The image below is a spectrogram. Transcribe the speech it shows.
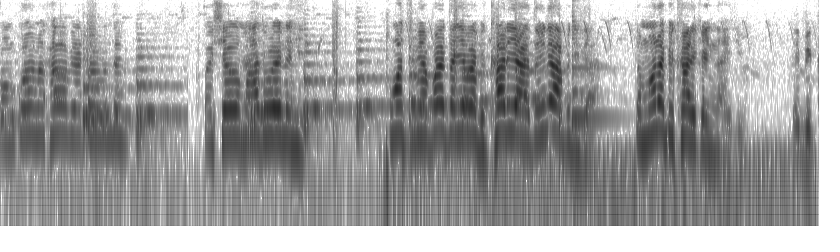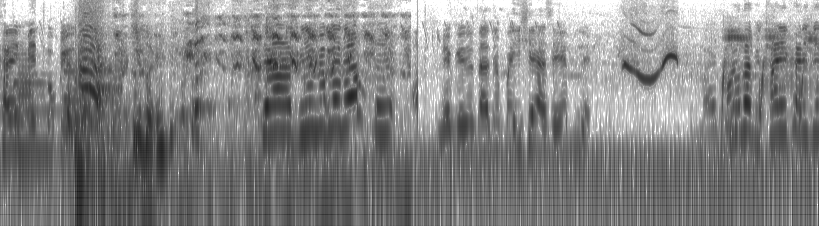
કંકોળા નખાવા પેટ્રોલ અંદર પૈસા માં જોડે નહીં. પાંચ રૂપિયા પડે તૈયાર ભિખારી આવ્યા તો એને આપી દીધા. તો મને ભિખારી કઈ નાખી એ ભિખારી મેં જ મોકલ્યો ત્યાં મોકલી દો મેં કીધું તાર જો પૈસા હશે એટલે. મને તો ભિખારી કરી દે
